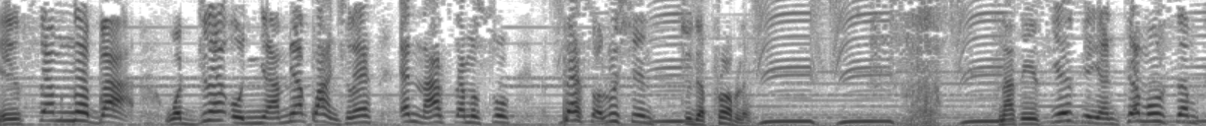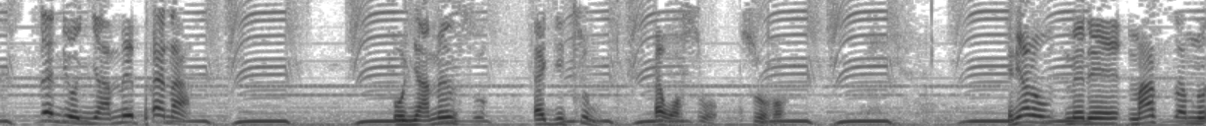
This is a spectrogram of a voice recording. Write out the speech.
nsɛm no ba a wɔgyina onyame akwankyerɛ ɛna asɛm so pɛ solution to the problem. Na sɛ esiesie yɛn ntɛm nsɛm sɛnea onyame pɛ no a onyame nso agye tum ɛwɔ soro soro hɔ mede no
